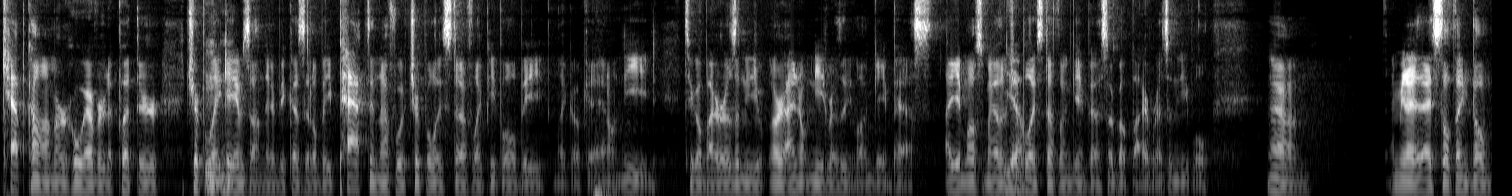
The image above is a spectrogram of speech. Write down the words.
Capcom or whoever to put their AAA games on there because it'll be packed enough with AAA stuff. Like people will be like, okay, I don't need to go buy Resident Evil, or I don't need Resident Evil on Game Pass. I get most of my other Yeah. AAA stuff on Game Pass. So I'll go buy Resident Evil. Um, I mean, I, I still think they'll.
